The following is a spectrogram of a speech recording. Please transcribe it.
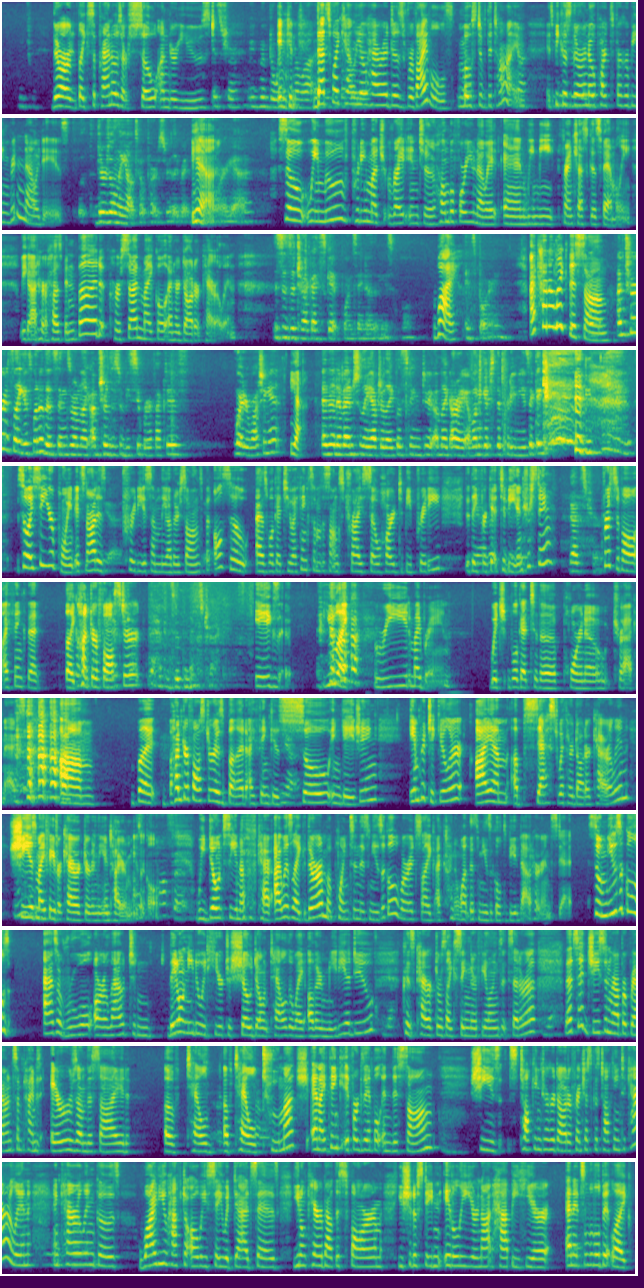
There are like sopranos are so underused. It's true. We've moved away In from a lot. that's why Kelli. O'Hara does revivals most of the time. Yeah. It's because there are no parts for her being written nowadays. There's only alto parts really written Yeah. anymore, yeah. So we move pretty much right into Home Before You Know It, and we meet Francesca's family. We got her husband Bud, her son Michael, and her daughter Carolyn. This is a track I skip once I know the musical. Why? It's boring. I kind of like this song. I'm sure it's like it's one of those things where I'm like, I'm sure this would be super effective while you're watching it. Yeah. And then eventually after like listening to it, I'm like, all right, I want to get to the pretty music again. So I see your point. It's not as Yeah. pretty as some of the other songs, but also, as we'll get to, I think some of the songs try so hard to be pretty that they Yeah, forget to be interesting. That's true. First of all, I think that like Hunter Foster That happens with the next track. Ex- you like read my brain, which we'll get to the porno track next. um, but Hunter Foster as Bud, I think, is Yeah. so engaging. In particular, I am obsessed with her daughter Carolyn. She is my favorite character in the entire musical. Awesome. We don't see enough of Carol. I was like, there are points in this musical where it's like, I kind of want this musical to be about her instead. So musicals, as a rule, are allowed to. They don't need to adhere to show don't tell the way other media do, Yeah. because characters like sing their feelings, etc. Yeah. That said, Jason Robert Brown sometimes errs on the side of tell of tell too much, and I think if, for example, in this song. She's talking to her daughter, Francesca's talking to Carolyn, and Carolyn goes, Why do you have to always say what dad says? You don't care about this farm. You should have stayed in Italy. You're not happy here. And it's a little bit like,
